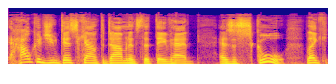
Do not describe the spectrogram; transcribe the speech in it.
How could you discount the dominance that they've had as a school? Like,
